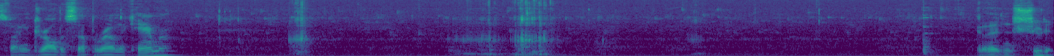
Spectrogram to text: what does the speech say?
So I can draw this up around the camera. Go ahead and shoot it.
